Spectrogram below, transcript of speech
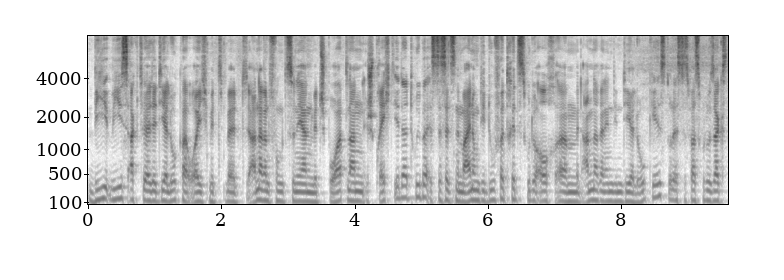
wie, wie ist aktuell der Dialog bei euch mit, mit anderen Funktionären, mit Sportlern? Sprecht ihr darüber? Ist das jetzt eine Meinung, die du vertrittst, wo du auch ähm, mit anderen in den Dialog gehst? Oder ist das was, wo du sagst,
